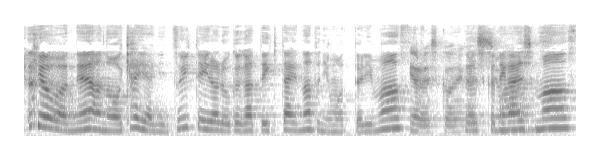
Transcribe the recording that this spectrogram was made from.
今日はねあのキャリアについていろいろ伺っていきたいなと思っております。よろしくお願いします。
